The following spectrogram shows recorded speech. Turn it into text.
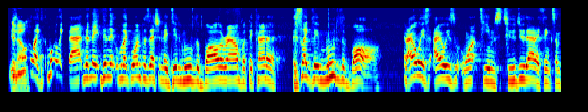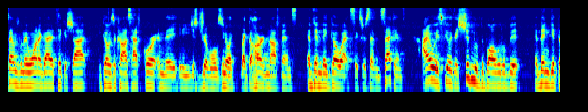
you know more like more like that. And then they then they, like one possession they did move the ball around, but they kind of it's like they moved the ball. And I always I always want teams to do that. I think sometimes when they want a guy to take a shot, he goes across half court and they you know, he just dribbles, you know, like like the Harden offense, and then they go at six or seven seconds. I always feel like they should move the ball a little bit and then get the.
